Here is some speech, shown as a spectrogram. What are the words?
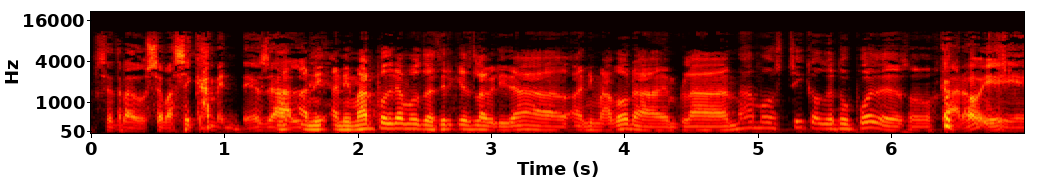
se traduce básicamente. O sea, A- ani- animar podríamos decir que es la habilidad animadora, en plan, vamos chico, que tú puedes. o- claro, y,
